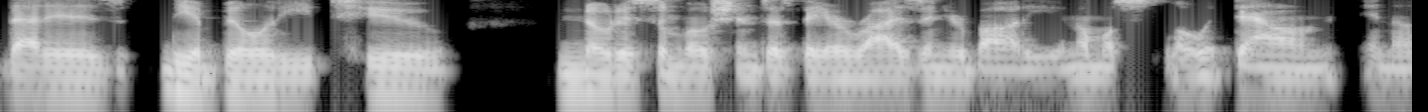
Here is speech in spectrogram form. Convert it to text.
that is the ability to notice emotions as they arise in your body and almost slow it down in a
